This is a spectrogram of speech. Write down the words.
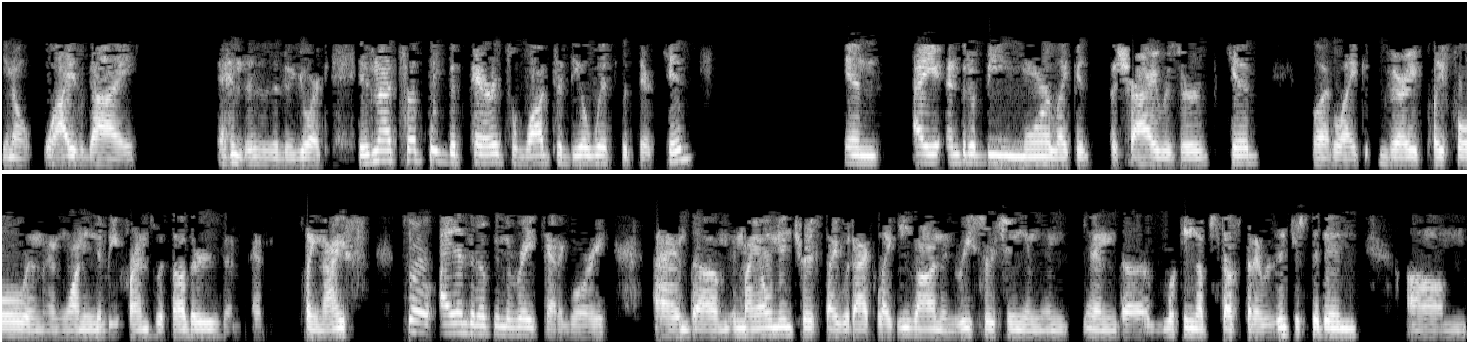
you know, wise guy, and this is in New York, is not something that parents want to deal with with their kids. And I ended up being more like a, a shy, reserved kid, but like very playful and, and wanting to be friends with others and, and play nice. So I ended up in the Ray category. And um, in my own interest, I would act like Egon and researching and and, and uh, looking up stuff that I was interested in, um,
